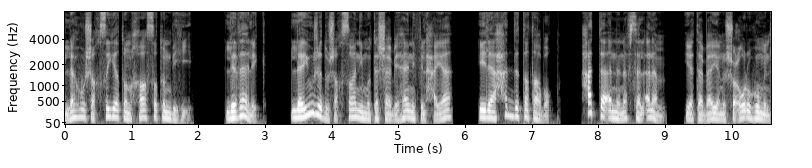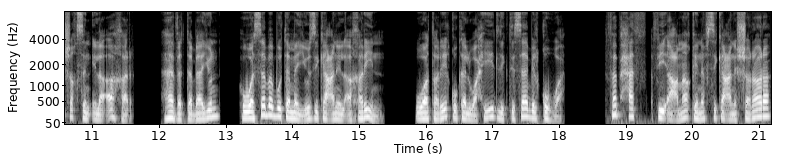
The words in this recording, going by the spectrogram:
له شخصية خاصة به. لذلك لا يوجد شخصان متشابهان في الحياة إلى حد التطابق حتى أن نفس الألم يتباين شعوره من شخص إلى آخر. هذا التباين هو سبب تميزك عن الآخرين وطريقك الوحيد لاكتساب القوة. فابحث في أعماق نفسك عن الشرارة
